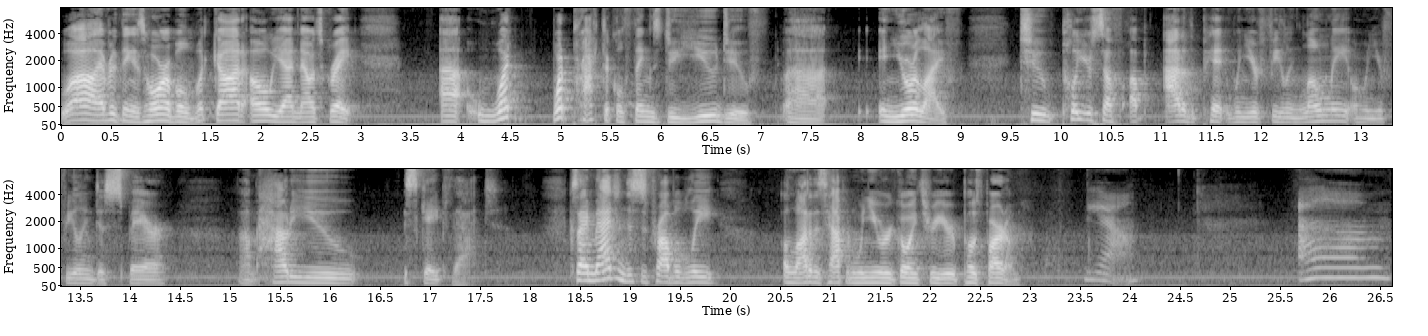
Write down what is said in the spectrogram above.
wow, everything is horrible, but God, oh yeah, now it's great. Uh, what what practical things do you do uh, in your life to pull yourself up out of the pit when you're feeling lonely or when you're feeling despair? Um, how do you escape that? Because I imagine this is probably a lot of this happened when you were going through your postpartum. Yeah. Um.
